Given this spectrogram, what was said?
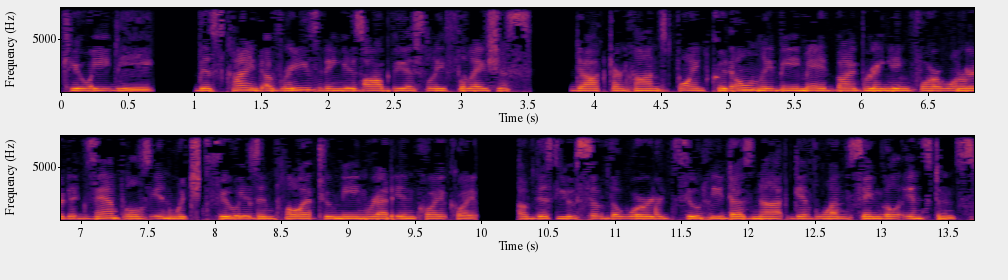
QED. This kind of reasoning is obviously fallacious. Dr. Hahn's point could only be made by bringing forward examples in which Tsu is employed to mean red in Khoi. Of this use of the word Tsu he does not give one single instance.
